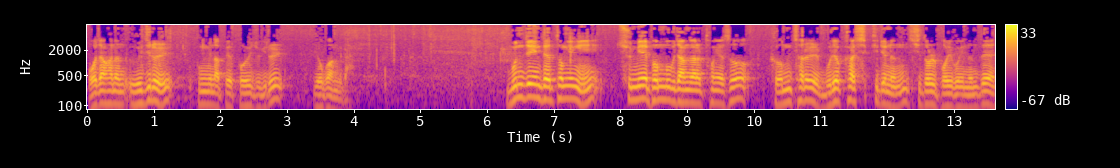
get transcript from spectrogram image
보장하는 의지를 국민 앞에 보여주기를 요구합니다. 문재인 대통령이 추미애 법무부 장관을 통해서 검찰을 무력화시키려는 시도를 보이고 있는데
